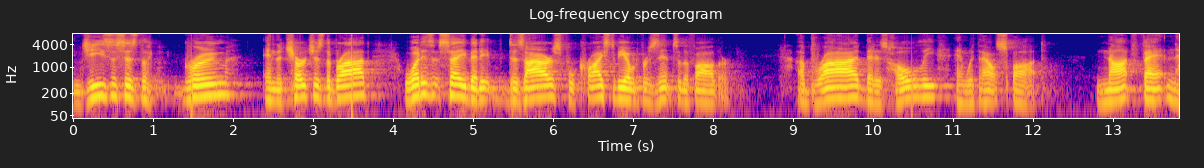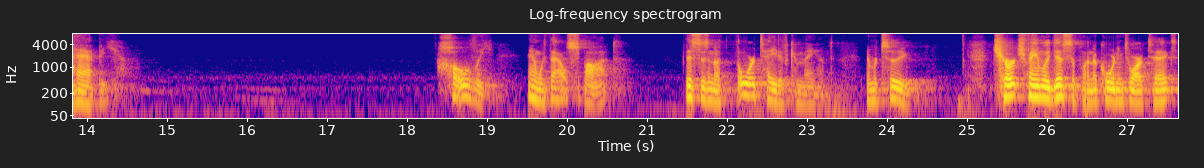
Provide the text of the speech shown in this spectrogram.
And Jesus is the groom and the church is the bride. What does it say that it desires for Christ to be able to present to the Father? A bride that is holy and without spot, not fat and happy. Holy and without spot. This is an authoritative command. Number two, Church family discipline, according to our text,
